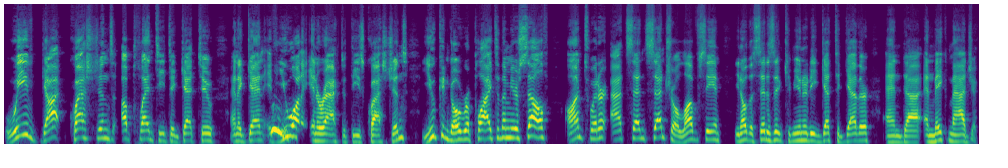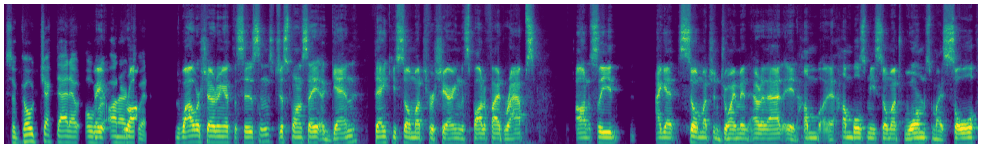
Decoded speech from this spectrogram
we've got questions aplenty to get to. And again, if you want to interact with these questions, you can go reply to them yourself on Twitter at Sens Central. Love seeing, you know, the citizen community get together and uh, and make magic. So go check that out over Wait, on our Rob, Twitter. While we're shouting at the citizens, just want to say again, thank you so much for sharing the Spotify raps honestly, I get so much enjoyment out of that. It, hum- it humbles me so much, warms my soul,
